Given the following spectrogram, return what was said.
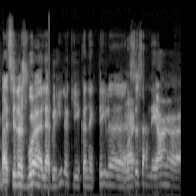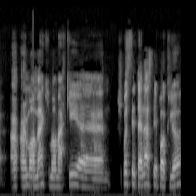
Ben, tu sais, là, je vois euh, l'abri là, qui est connecté. Là. Ouais. Ça, ça en est un, euh, un, un moment qui m'a marqué. euh, je sais pas si tu étais là à cette époque-là.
